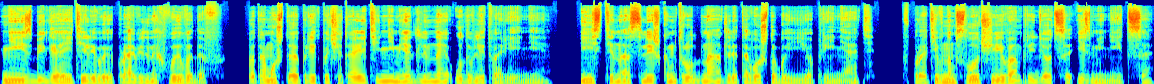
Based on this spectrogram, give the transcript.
не избегаете ли вы правильных выводов, потому что предпочитаете немедленное удовлетворение, истина слишком трудна для того, чтобы ее принять, в противном случае вам придется измениться,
